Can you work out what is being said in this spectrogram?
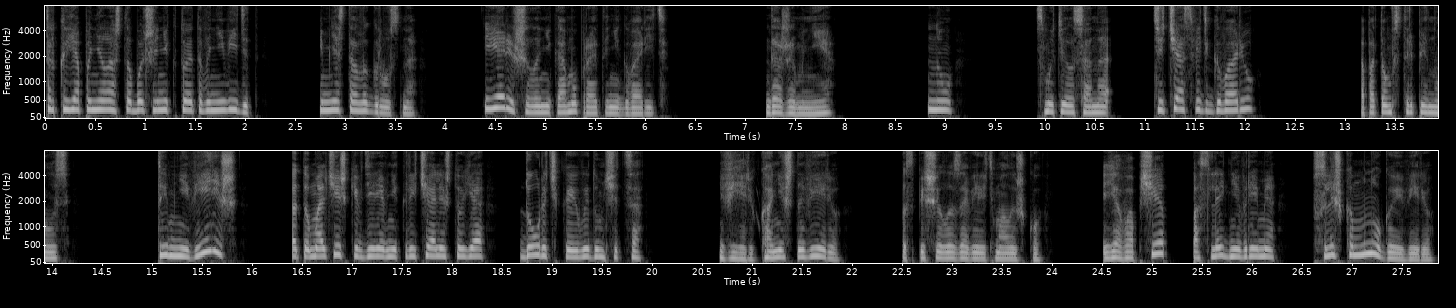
Только я поняла, что больше никто этого не видит, и мне стало грустно. И я решила никому про это не говорить. Даже мне. Ну, смутилась она, сейчас ведь говорю. А потом встрепенулась. Ты мне веришь? А то мальчишки в деревне кричали, что я дурочка и выдумщица. Верю, конечно, верю, поспешила заверить малышку. Я вообще последнее время в слишком многое верю.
